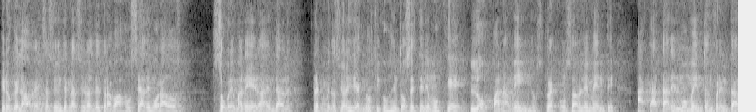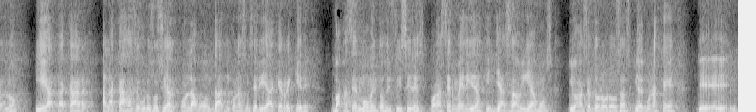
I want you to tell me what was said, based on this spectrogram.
Creo que la Organización Internacional del Trabajo se ha demorado sobremanera en dar recomendaciones y diagnósticos, entonces tenemos que los panameños responsablemente acatar el momento, enfrentarlo y atacar a la Caja de Seguro Social con la bondad y con la sinceridad que requiere. Van a ser momentos difíciles, van a ser medidas que ya sabíamos iban a ser dolorosas y algunas que eh, eh,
